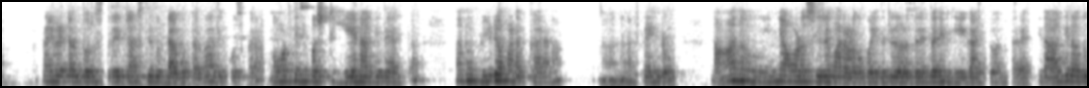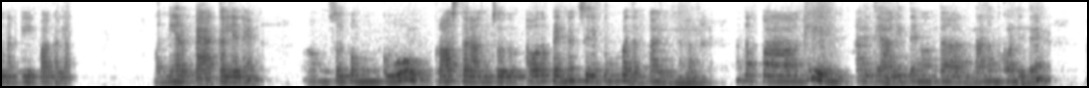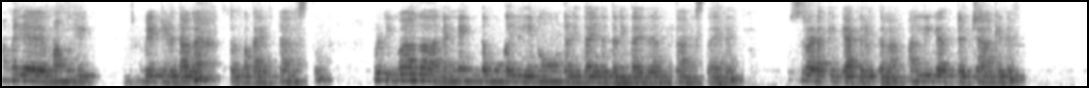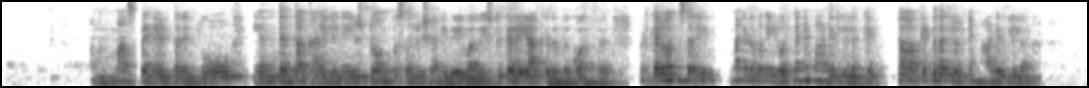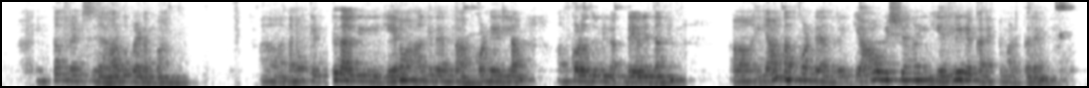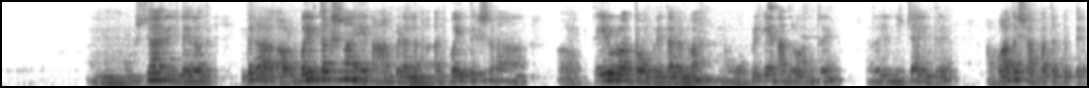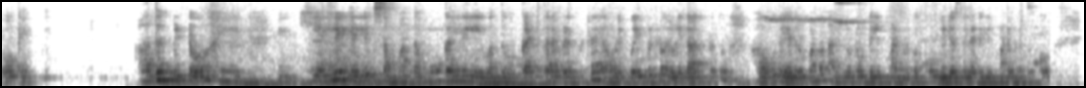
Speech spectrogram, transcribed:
ಪ್ರೈವೇಟಲ್ಲಿ ತೋರಿಸಿದ್ರೆ ಜಾಸ್ತಿ ದುಡ್ಡಾಗುತ್ತಲ್ವ? ಅದಕ್ಕೋಸ್ಕರ ನೋಡ್ತೀನಿ ಫಸ್ಟ್ ಏನಾಗಿದೆ ಅಂತ. ನಾನು ವೀಡಿಯೋ ಮಾಡೋಕ್ಕೆ ಕಾರಣ, ನನ್ನ ಫ್ರೆಂಡು ನಾನು ಇನ್ಯಾವಳೋ ಸೀರೆ ಮಾರೋಳಗೆ ಬೈದಿರೋದ್ರಿಂದ ನಿನಗೆ ಹೀಗಾಯಿತು ಅಂತಾರೆ. ಇದಾಗಿರೋದು ನನಗೆ ಇವಾಗಲ್ಲ. ಒನ್ ಇಯರ್ ಬ್ಯಾಕಲ್ಲೇ ಸ್ವಲ್ಪ ಮೂಗು ಕ್ರಾಸ್ ಥರ ಅನಿಸೋದು. ಆವಾಗ ಪ್ರೆಗ್ನೆನ್ಸಿಲಿ ತುಂಬ ದಪ್ಪ ಆಗಿದ್ನಲ್ಲ ದಪ್ಪ ಆಗಿ ಆ ರೀತಿ ಆಗಿತ್ತೇನೋ ಅಂತ ನಾನು ಅಂದ್ಕೊಂಡಿದ್ದೆ ಆಮೇಲೆ ಮಾಮೂಲಿ ವೇಟ್ ಇಳಿದಾಗ ಸ್ವಲ್ಪ ಕರೆಕ್ಟ್ ಅನ್ನಿಸ್ತು ಬಟ್ ಇವಾಗ ನೆನ್ನೆಯಿಂದ ಮೂಗಲ್ಲಿ ಏನೋ ತಡಿತಾ ಇದೆ ತಡಿತಾ ಇದೆ ಅಂತ ಅನ್ನಿಸ್ತಾ ಇದೆ. ಉಸಿರಾಡೋಕ್ಕೆ ಗ್ಯಾಪ್ ಇರುತ್ತಲ್ಲ, ಅಲ್ಲಿಗೆ ಟಚ್ ಆಗಿದೆ. ನಮ್ಮ ಹಸ್ಬೆಂಡ್ ಹೇಳ್ತಾರೆ, ಅಯ್ಯೋ ಎಂತೆಂಥ ಕಾಯಿಲೆಗೆ ಎಷ್ಟೊಂದು ಸೊಲ್ಯೂಷನ್ ಇದೆ, ಇವಾಗ ಇಷ್ಟಕ್ಕೆಲ್ಲ ಯಾಕೆ ಹೆದರ್ಬೇಕು? ಅಂತಾರೆ. ಬಟ್ ಕೆಲವೊಂದು ಸರಿ ನಾನು ಇದ್ರ ಬಗ್ಗೆ ಯೋಚನೆನೇ ಮಾಡಿರಲಿಲ್ಲ. ಕೆಟ್ಟ, ಕೆಟ್ಟದಾಗಿ ಯೋಚನೆ ಮಾಡಿರಲಿಲ್ಲ. ಇಂಥ ಫ್ರೆಂಡ್ಸ್ ಯಾರಿಗೂ ಬೇಡಪ್ಪ. ನಾನು ಕೆಟ್ಟದಾಗಿ ಏನೋ ಆಗಿದೆ ಅಂತ ಅಂದ್ಕೊಂಡೇ ಇಲ್ಲ. ಅಂದ್ಕೊಳ್ಳೋದು ಇಲ್ಲ. ದೇವರಿದ್ದಾನೆ. ಯಾಕೆ ಅಂದ್ಕೊಂಡೆ ಅಂದರೆ, ಯಾವ ವಿಷಯನ ಎಲ್ಲಿಗೆ ಕನೆಕ್ಟ್ ಮಾಡ್ತಾರೆ? ಹ್ಮ್, ಹುಷಾರಿಲ್ದೇ ಇರೋದು. ಇದೆಲ್ಲ ಅವ್ಳು ಬೈದ ತಕ್ಷಣ ಏನು ಆಗ್ಬಿಡಲ್ಲ. ಅದು ಬೈದ ತಕ್ಷಣ ದೇವರು ಅಂತ ಒಬ್ರು ಇದ್ದಾರಲ್ವ ನಾವು ಒಬ್ರಿಗೆ ಏನಾದರೂ ಅಂದರೆ ಅದರಲ್ಲಿ ನಿಜ ಇದ್ದರೆ ಆವಾಗ ಶಾಪ ತಟ್ಟುತ್ತೆ. ಓಕೆ. ಅದನ್ನ ಬಿಟ್ಟು ಎಲ್ಲಿ ಎಲ್ಲಿಗೆ ಸಂಬಂಧ? ಮೂಗಲ್ಲಿ ಒಂದು ಗಂಟು ಥರ ಬೆಳೆದ್ಬಿಟ್ರೆ ಅವಳಿಗೆ ಬೈದ್ಬಿಟ್ಲು ಇವಳಿಗೆ ಆಗ್ಬಿಡ್ತು. ಹೌದು ಹೆದರ್ಕೊಂಡು ನಾನು ಯೂಟ್ಯೂಬ್ ಡಿಲೀಟ್ ಮಾಡಿಬಿಡ್ಬೇಕು ವೀಡಿಯೋಸ್ ಎಲ್ಲ ಡಿಲೀಟ್ ಮಾಡಿಬಿಡ್ಬೇಕು.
